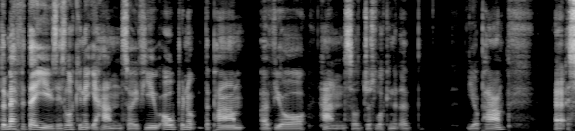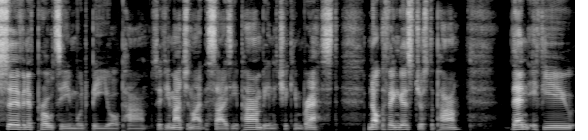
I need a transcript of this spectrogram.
the method they use is looking at your hand. So if you open up the palm of your hand, so just looking at the your palm, uh, a serving of protein would be your palm. So if you imagine like the size of your palm being a chicken breast, not the fingers, just the palm. Then if you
